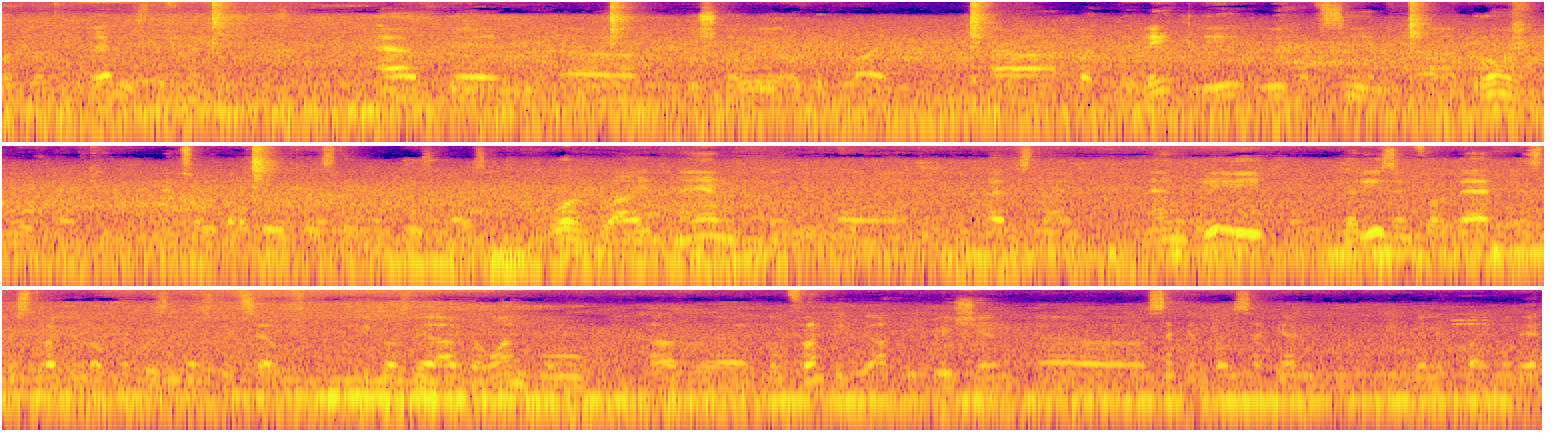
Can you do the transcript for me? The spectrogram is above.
but on various different issues have been uh, pushed away or declined. Uh, but lately we have seen a growing movement in solidarity with Palestinian prisoners worldwide and in, uh, in Palestine. And really the reason for that is the struggle of the prisoners themselves, because they are the one who are uh, confronting the occupation uh, second by second, minute by minute,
